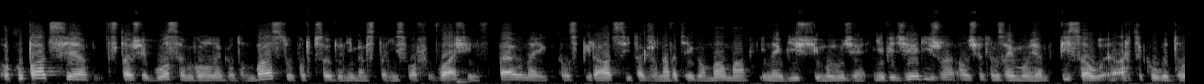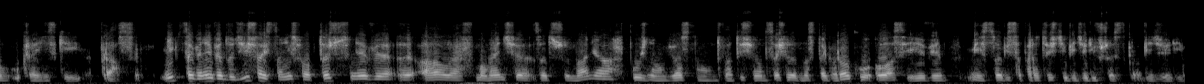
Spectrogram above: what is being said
okupację, stał się głosem wolnego Donbasu pod pseudonimem Stanisław Wasin w pełnej konspiracji, także nawet jego mama i najbliżsi mu ludzie nie wiedzieli, że on się tym zajmuje. Pisał artykuły do ukraińskiej prasy. Nikt tego nie wie do dzisiaj, Stanisław też nie wie, ale w momencie zatrzymania późną wiosną 2017 roku o Asiejewie miejscowi separatyści wiedzieli wszystko. Wiedzieli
